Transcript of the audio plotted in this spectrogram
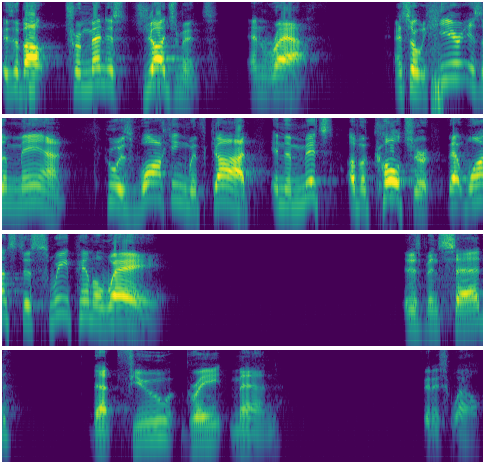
is about tremendous judgment and wrath. And so here is a man who is walking with God in the midst of a culture that wants to sweep him away. It has been said that few great men finish well.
